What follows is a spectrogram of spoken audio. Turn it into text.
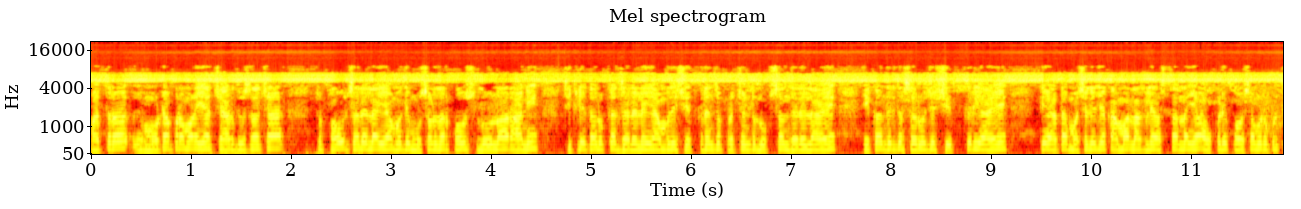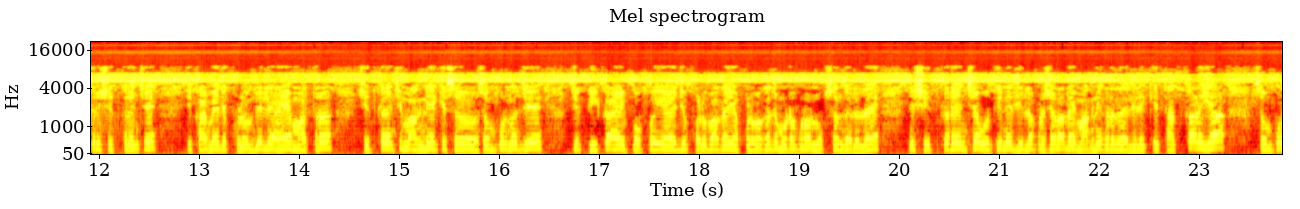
मात्र मोठ्या प्रमाणात या चार दिवसाच्या जो पाऊस झालेला आहे यामध्ये मुसळधार पाऊस लोणार आणि चिखली तालुक्यात झालेला आहे. यामध्ये शेतकऱ्यांचं प्रचंड नुकसान झालेलं आहे. एकंदरीत सर्व जे शेतकरी आहे ते आता मशागतीच्या कामाला लागले असताना या अवकाळी पावसामुळे कुठेतरी शेतकऱ्यांचे जी कामे आहे ते खोळंबलेली आहे. मात्र शेतकऱ्यांची मागणी आहे की संपूर्ण जे जे पिकं आहे पपई आहे जे फळबाग आहे या फळबागाचं मोठ्या प्रमाणात नुकसान झालेलं आहे. ते शेतकऱ्यांच्या वतीने जिल्हा प्रशासनाला मागणी करण्यात आलेली आहे की तात्काळ या संपूर्ण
